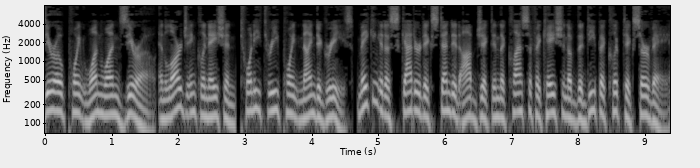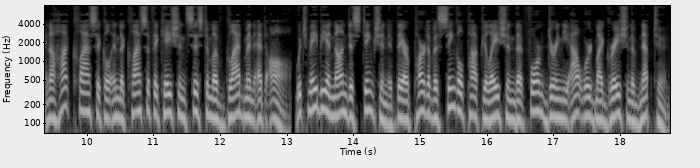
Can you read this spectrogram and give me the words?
(0.110) and large inclination 23.9 degrees, making it a scattered extended object in the classification of the Deep Ecliptic Survey and a hot classical in the classification system of Gladman et al., which may be a non-distinction if they are part of a single population that formed during the outward migration of Neptune.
